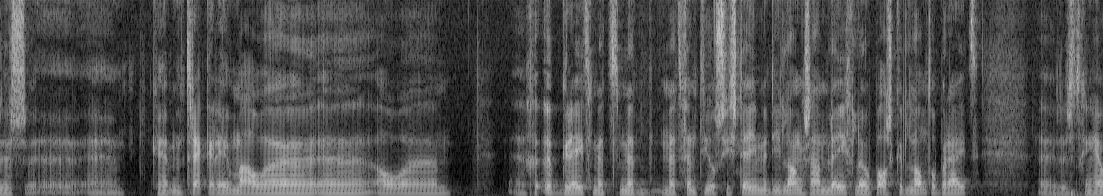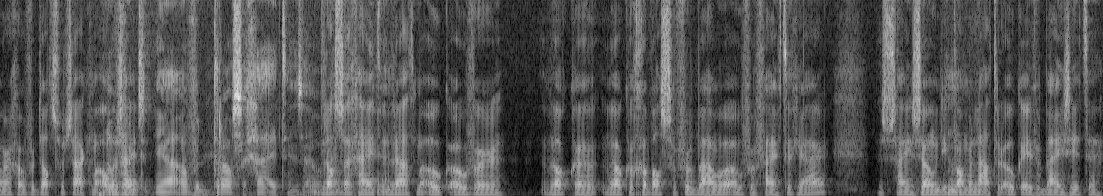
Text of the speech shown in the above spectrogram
Dus ik heb mijn trekker helemaal al geüpgrade met, met, met ventielsystemen die langzaam leeglopen als ik het land oprijd. Uh, dus het ging heel erg over dat soort zaken. Maar anderzijds... ja, over drassigheid en zo. Drassigheid inderdaad, maar ook over welke, welke gewassen verbouwen over 50 jaar. Dus zijn zoon die hm. kwam er later ook even bij zitten.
